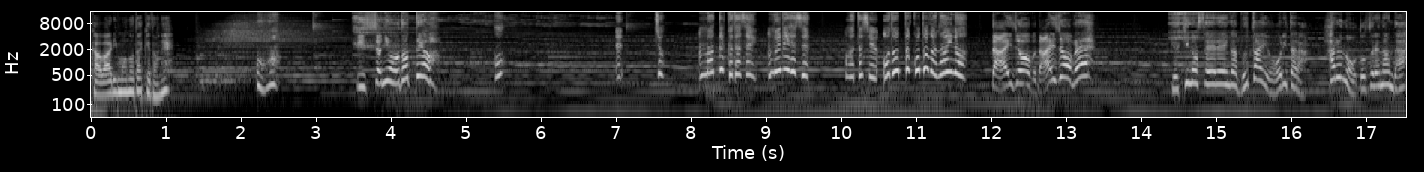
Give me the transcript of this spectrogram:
変わり者だけどね。一緒に踊ってよ大大丈夫大丈夫。雪の精霊が舞台を降りたら春の訪れなんだ。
